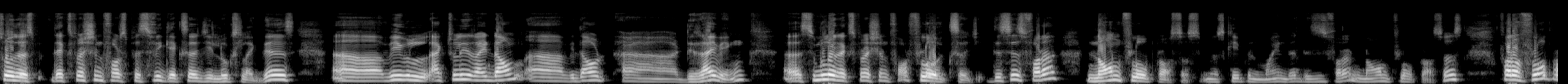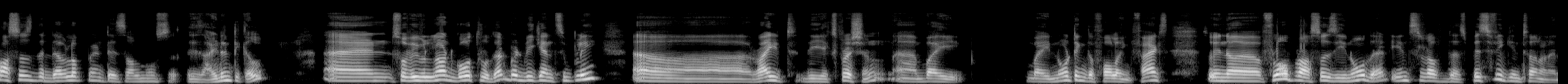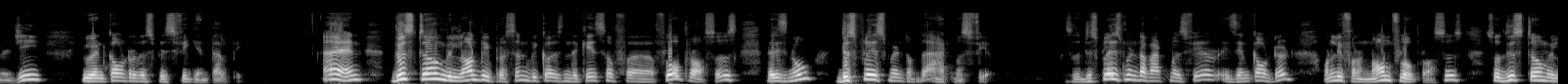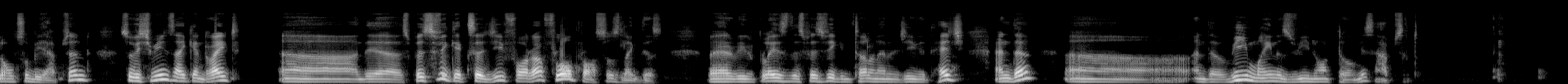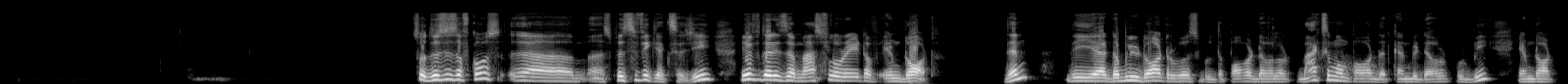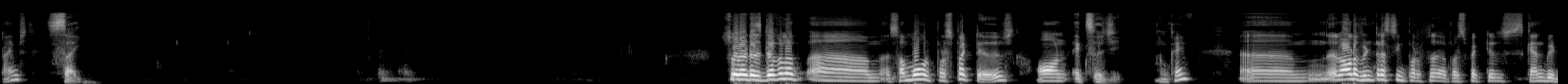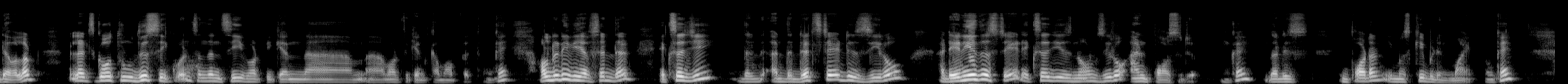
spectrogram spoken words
So, the, the expression for specific exergy looks like this. Uh, we will actually write down uh, without uh, deriving a similar expression for flow exergy. This is for a non-flow process. You must keep in mind that this is for a non-flow process. For a flow process, the development is almost is identical and so we will not go through that, but we can simply uh, write the expression uh, by by noting the following facts. So, in a flow process you know that instead of the specific internal energy you encounter the specific enthalpy and this term will not be present because in the case of a flow process there is no displacement of the atmosphere. So, displacement of atmosphere is encountered only for a non-flow process. So, this term will also be absent. So, which means I can write uh, the specific exergy for a flow process like this where we replace the specific internal energy with H and the uh, and the V minus V naught term is absent. So, this is of course uh, specific exergy. If there is a mass flow rate of m dot, then the uh, W dot reversible, the power developed, maximum power that can be developed would be m dot times psi. So, let us develop um, some more perspectives on exergy. Okay. Um, a lot of interesting per perspectives can be developed. Let us go through this sequence and then see what we can um, uh, what we can come up with. Okay. Already we have said that exergy the, at the dead state is 0, at any other state exergy is non-zero and positive. Okay. That is important, you must keep it in mind. Okay.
